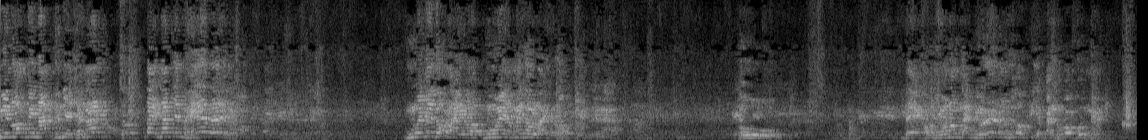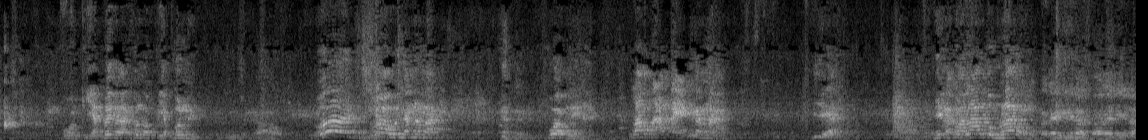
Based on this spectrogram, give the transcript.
มีน็อกไม่นับถึงจะชนะ ได้นับยังแพ้เลยมวยไม่เท่าไหร่หรอกมวยอะไม่เท่าไหร่หรอกโอ้แดกเขาวเหนียวน้องกันอยู่เลยมันก็เปรียบกันของเขาคนไงโคตรเกลียดเลยอะคนเอาเปรียบคนหนึ่งเฮ้ยเล่าเหมือนกันนั่นแหละพวกนี่เล่าตาแตกกันนะเฮียนี่แหละว่าเล่าตุ่มเล่าตอนแรกนี่เราตอนแรกนี่เรา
